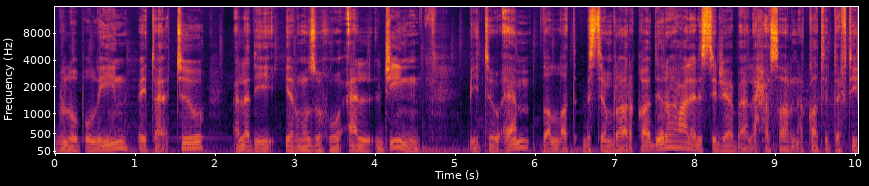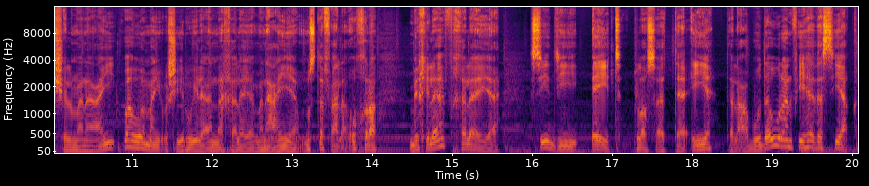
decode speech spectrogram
جلوبولين بيتا 2 الذي يرمزه الجين. B2M ظلت باستمرار قادرة على الاستجابة لحصار نقاط التفتيش المناعي وهو ما يشير إلى أن خلايا مناعية مستفعلة أخرى بخلاف خلايا CD8 plus التائية تلعب دورا في هذا السياق.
